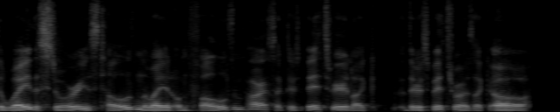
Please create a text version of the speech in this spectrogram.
the way the story is told and the way it unfolds in parts. Like there's bits where like there's bits where I was like, oh.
